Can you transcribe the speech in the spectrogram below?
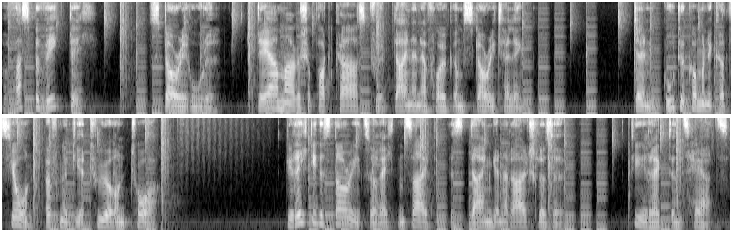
Was bewegt dich? Storyrudel, der magische Podcast für deinen Erfolg im Storytelling. Denn gute Kommunikation öffnet dir Tür und Tor. Die richtige Story zur rechten Zeit ist dein Generalschlüssel. Direkt ins Herz.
